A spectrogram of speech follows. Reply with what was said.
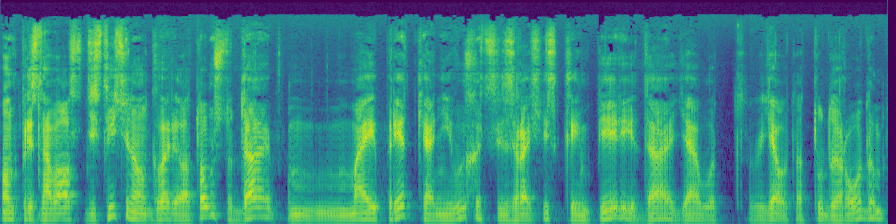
он признавался, действительно, он говорил о том, что да, мои предки, они выходцы из Российской империи, да, я вот, я вот оттуда родом,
